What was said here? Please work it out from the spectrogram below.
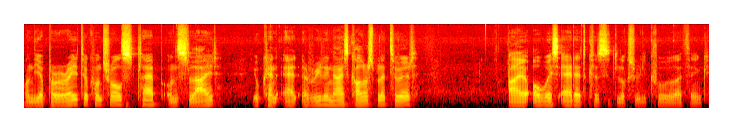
On the Operator Controls tab on Slide you can add a really nice color split to it. I always add it because it looks really cool I think.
